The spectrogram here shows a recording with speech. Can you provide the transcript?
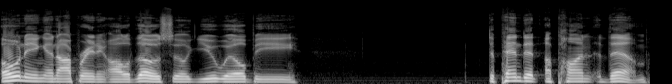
owning and operating all of those so you will be dependent upon them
